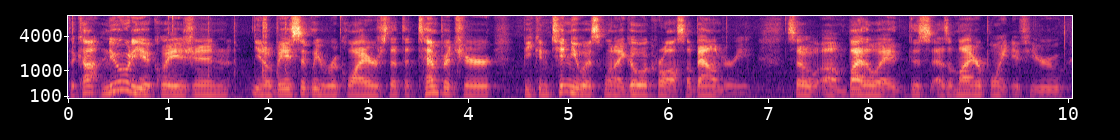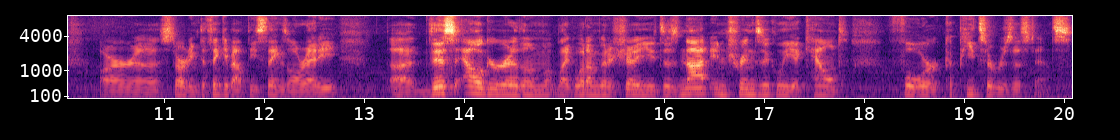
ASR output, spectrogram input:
the continuity equation, you know, basically requires that the temperature be continuous when I go across a boundary. So, um, by the way, this as a minor point, if you are uh, starting to think about these things already, uh, this algorithm, like what I'm going to show you, does not intrinsically account for Kapitsa resistance.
